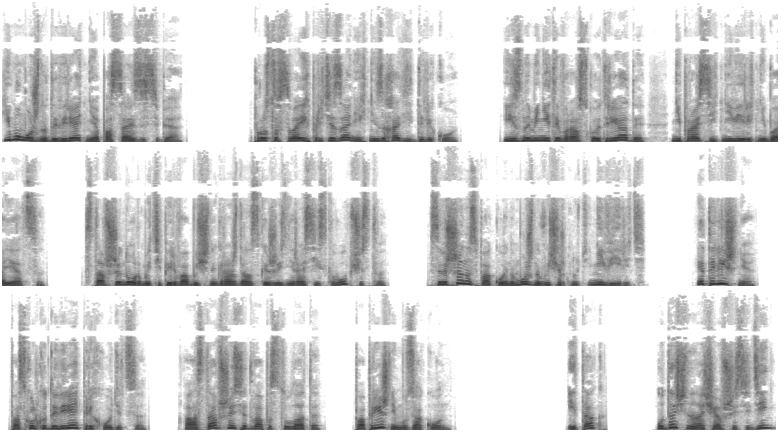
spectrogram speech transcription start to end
Ему можно доверять, не опасаясь за себя. Просто в своих притязаниях не заходить далеко. И из знаменитой воровской триады не просить, не верить, не бояться, ставшей нормой теперь в обычной гражданской жизни российского общества, совершенно спокойно можно вычеркнуть «не верить». Это лишнее, поскольку доверять приходится, а оставшиеся два постулата — по-прежнему закон. Итак, удачно начавшийся день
